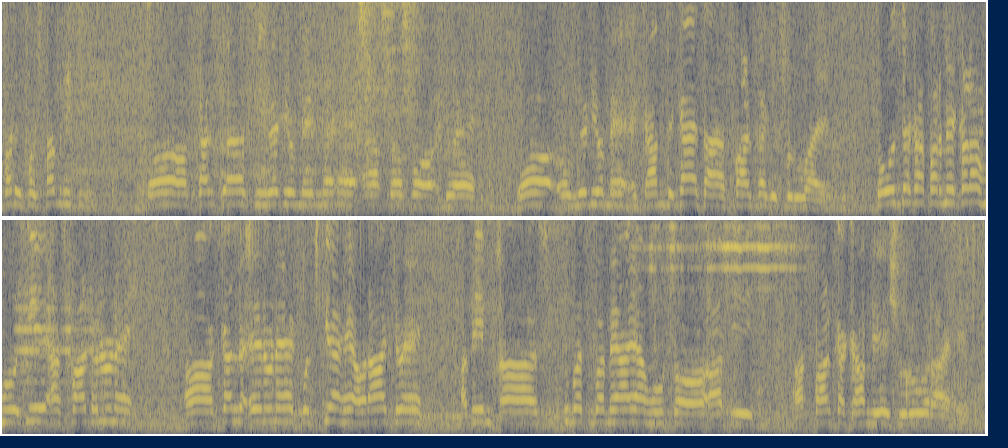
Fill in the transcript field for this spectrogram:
بڑی خوشخبری تھی۔ تو کل کی ویڈیو میں میں نے آپ لوگوں کو جو ہے، وہ ویڈیو میں کام دکھایا تھا اسپالٹ کا جو شروع ہوا ہے۔ تو اس جگہ پر میں کھڑا ہوں۔ یہ اسپالٹ انہوں نے کل انہوں نے کچھ کیا ہے اور آج جو ہے، ابھی صبح صبح میں آیا ہوں تو ابھی اسپالٹ کا کام یہ شروع ہو رہا ہے۔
